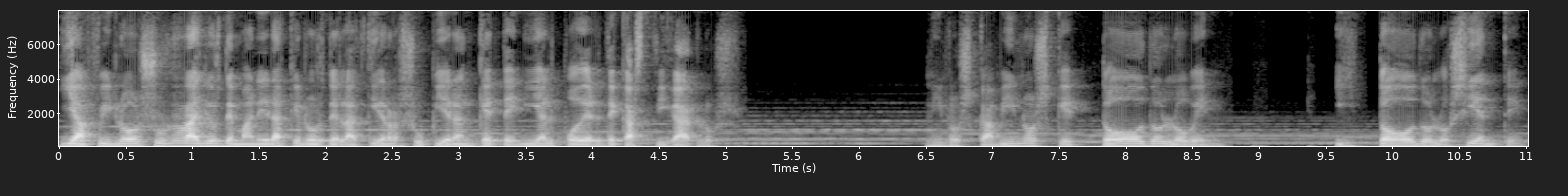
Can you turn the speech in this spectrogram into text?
y afiló sus rayos de manera que los de la tierra supieran que tenía el poder de castigarlos. Ni los caminos que todo lo ven y todo lo sienten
